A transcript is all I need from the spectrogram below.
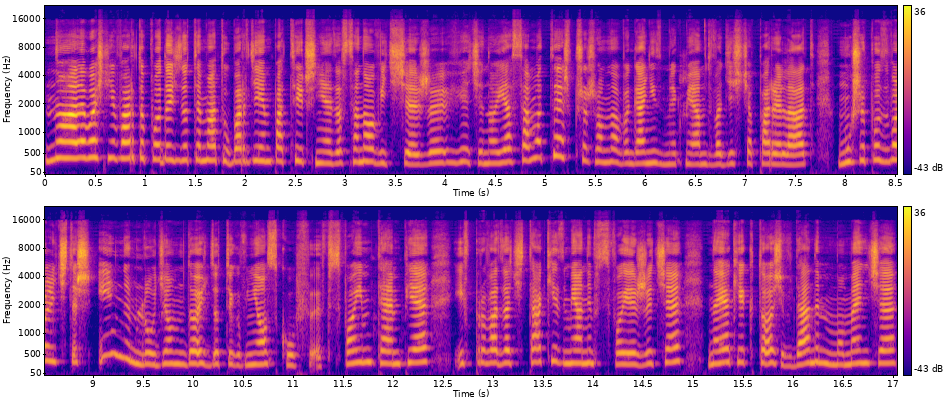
No ale właśnie warto podejść do tematu bardziej empatycznie, zastanowić się, że wiecie, no ja sama też przeszłam na weganizm, jak miałam 20 parę lat. Muszę pozwolić też innym ludziom dojść do tych wniosków w swoim tempie i wprowadzać takie zmiany w swoje życie, na jakie ktoś w danym momencie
